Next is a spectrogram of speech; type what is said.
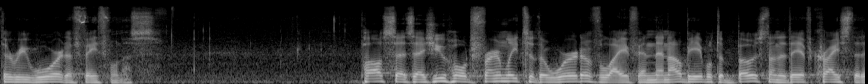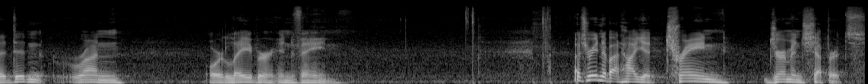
the reward of faithfulness. Paul says, As you hold firmly to the word of life, and then I'll be able to boast on the day of Christ that I didn't run or labor in vain. I was reading about how you train German shepherds.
